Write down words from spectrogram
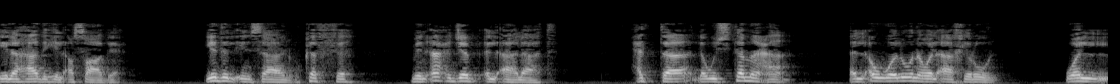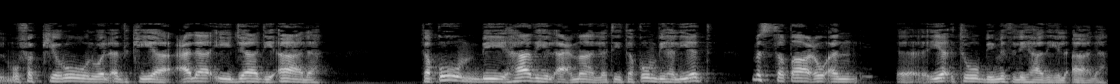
إلى هذه الأصابع. يد الإنسان وكفه من أعجب الآلات. حتى لو اجتمع الأولون والآخرون والمفكرون والأذكياء على إيجاد آلة تقوم بهذه الأعمال التي تقوم بها اليد ما استطاعوا أن آه، يأتوا بمثل هذه الآلة.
